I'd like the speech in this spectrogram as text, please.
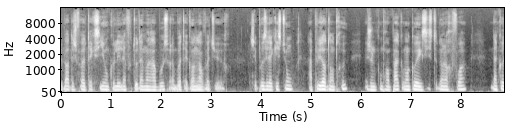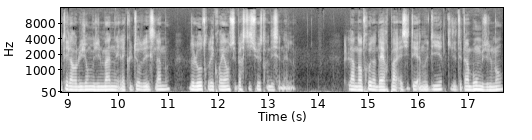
Plupart des chauffeurs de taxi ont collé la photo d'un marabout sur la boîte à gants de leur voiture. J'ai posé la question à plusieurs d'entre eux, mais je ne comprends pas comment coexistent dans leur foi d'un côté la religion musulmane et la culture de l'islam, de l'autre les croyances superstitieuses traditionnelles. L'un d'entre eux n'a d'ailleurs pas hésité à nous dire qu'il était un bon musulman,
